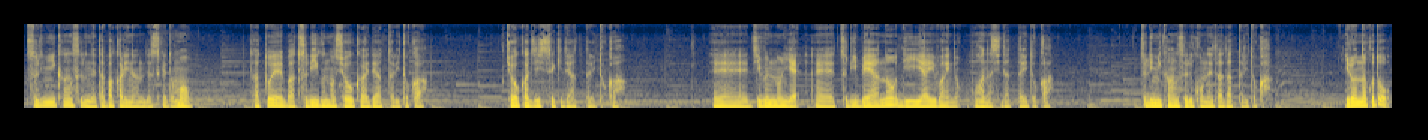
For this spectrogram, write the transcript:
釣りに関するネタばかりなんですけども例えば釣り具の紹介であったりとか超過実績であったりとか、えー、自分の家、えー、釣り部屋の DIY のお話だったりとか釣りに関する小ネタだったりとかいろんなことを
